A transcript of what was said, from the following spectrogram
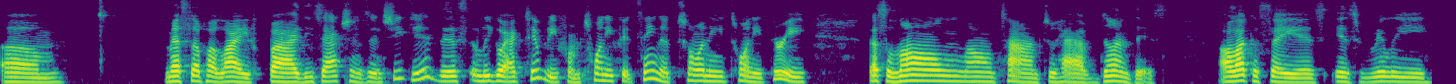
um messed up her life by these actions. And she did this illegal activity from 2015 to 2023. That's a long, long time to have done this. All I could say is it's really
